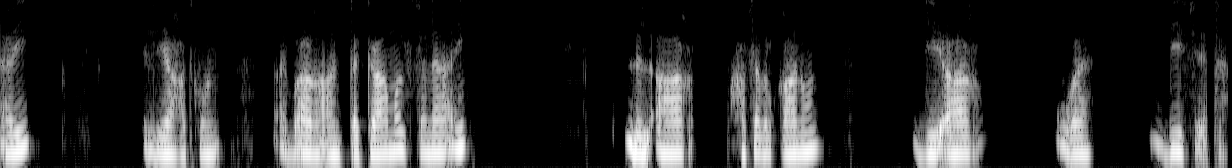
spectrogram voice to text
أي اللي هي حتكون عبارة عن تكامل ثنائي لل r حسب القانون dr و d theta.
